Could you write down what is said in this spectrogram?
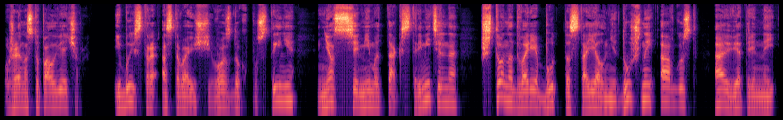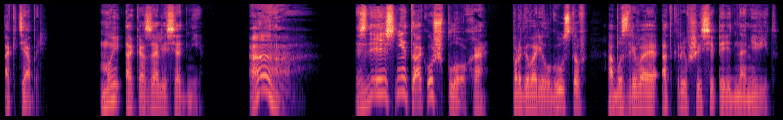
Уже наступал вечер, и быстро остывающий воздух пустыни несся мимо так стремительно, что на дворе будто стоял не душный август, а ветреный октябрь. Мы оказались одни. «А, здесь не так уж плохо», — проговорил Густав, обозревая открывшийся перед нами вид.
